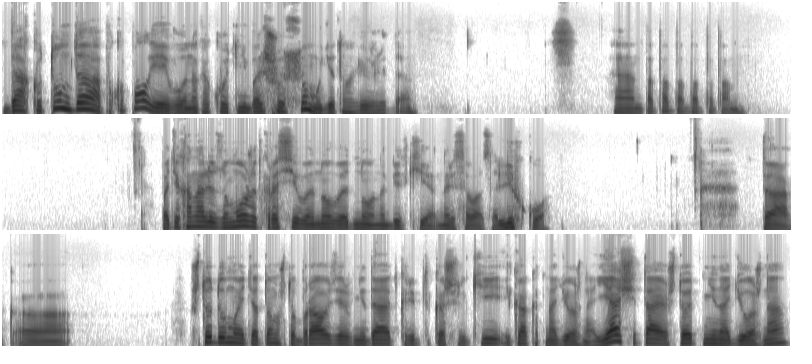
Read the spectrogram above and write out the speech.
Да, Кутум, да, покупал я его на какую-то небольшую сумму, где-то он лежит, да. А, па па па па па пам По теханализу может красивое новое дно на битке нарисоваться? Легко. Так, э, что думаете о том, что браузеры внедряют криптокошельки и как это надежно? Я считаю, что это ненадежно.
